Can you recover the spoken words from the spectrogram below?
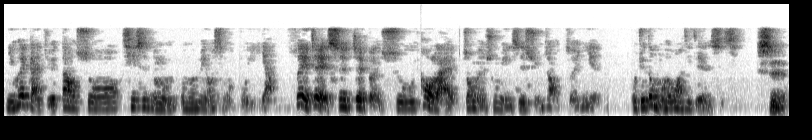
你会感觉到说，其实我们我们没有什么不一样。所以这也是这本书后来中文书名是《寻找尊严》。我觉得我们会忘记这件事情。是，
